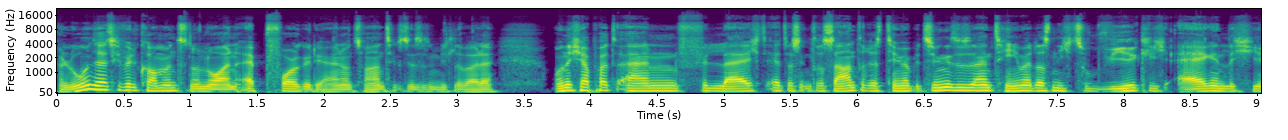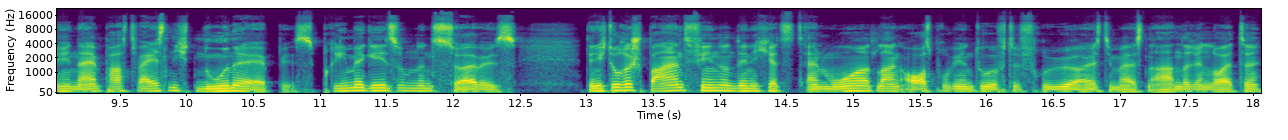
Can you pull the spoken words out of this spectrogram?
Hallo und herzlich willkommen zu einer neuen App-Folge, die 21. ist es mittlerweile. Und ich habe heute ein vielleicht etwas interessanteres Thema, beziehungsweise ein Thema, das nicht so wirklich eigentlich hier hineinpasst, weil es nicht nur eine App ist. Primär geht es um einen Service, den ich durchaus spannend finde und den ich jetzt einen Monat lang ausprobieren durfte, früher als die meisten anderen Leute.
